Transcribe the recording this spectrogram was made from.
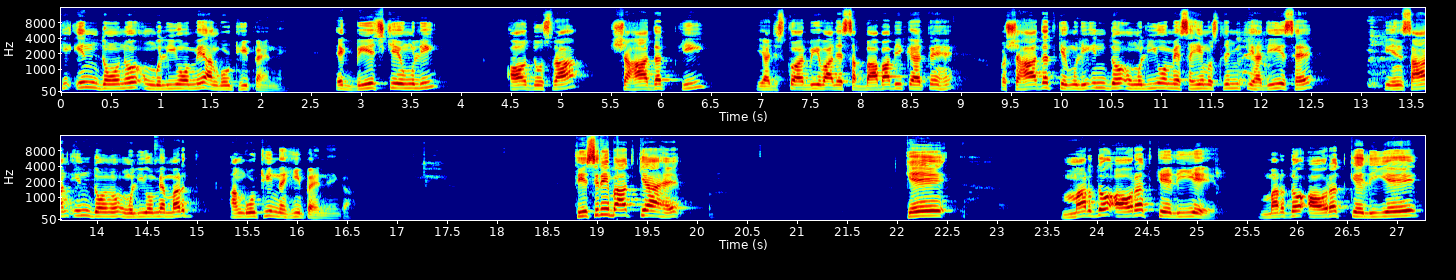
कि इन दोनों उंगलियों में अंगूठी पहने। एक बीच की उंगली और दूसरा शहादत की, या जिसको अरबी वाले सब्बाबा भी कहते हैं। और शहादत की उंगली, इन दो उंगलियों में सही मुस्लिम की हदीस है कि इंसान इन दोनों उंगलियों में मर्द अंगूठी नहीं पहनेगा। तीसरी बात क्या है? कि मर्द औरत के लिए, मर्द औरत के लिए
